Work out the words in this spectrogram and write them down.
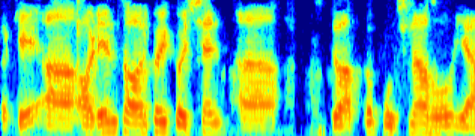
ओके ऑडियंस और कोई क्वेश्चन जो आपको पूछना हो या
